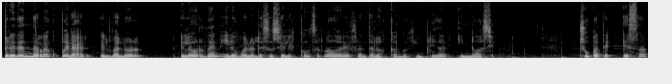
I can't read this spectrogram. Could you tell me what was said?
pretende recuperar el valor, el orden y los valores sociales conservadores frente a los cambios que implican innovación chúpate esa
